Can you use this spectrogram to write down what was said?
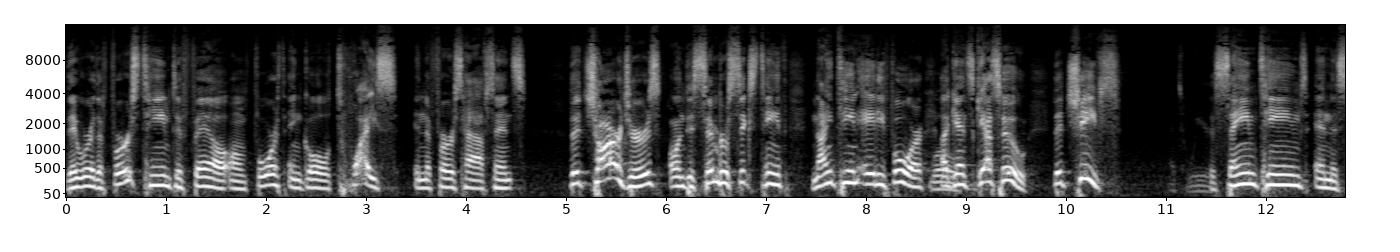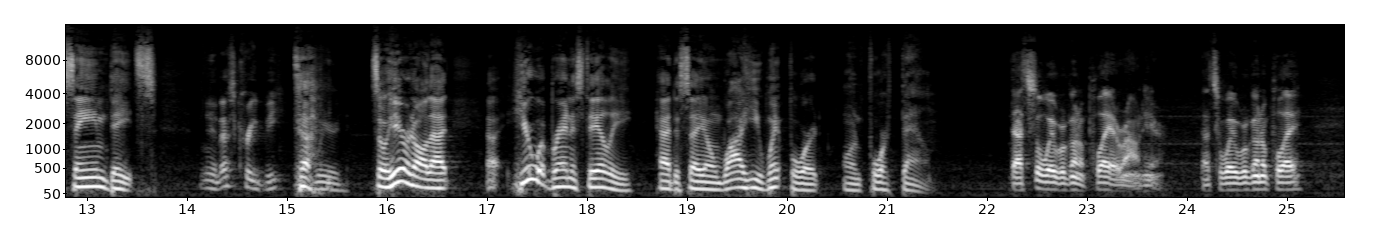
they were the first team to fail on fourth and goal twice in the first half since the Chargers on December 16th, 1984, against guess who? The Chiefs. That's weird. The same teams and the same dates. Yeah, that's creepy. That's Weird. So, hearing all that, uh, hear what Brandon Staley had to say on why he went for it on fourth down. that's the way we're going to play around here. That's the way we're going to play.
